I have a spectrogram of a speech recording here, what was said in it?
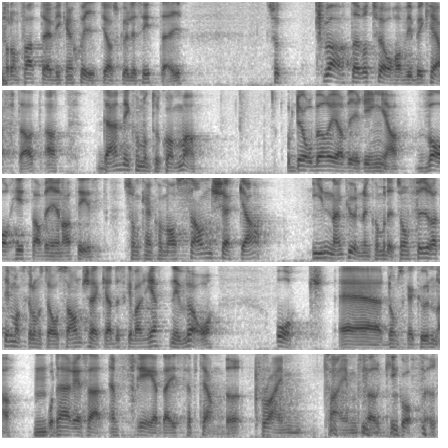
För de fattar ju vilken skit jag skulle sitta i. Så kvart över två har vi bekräftat att Danny kommer inte att komma. Och då börjar vi ringa. Var hittar vi en artist som kan komma och soundchecka innan kunden kommer dit? Så om fyra timmar ska de stå och soundchecka. Det ska vara rätt nivå. Och eh, de ska kunna. Och det här är så här en fredag i september. Prime time för kickoffer.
